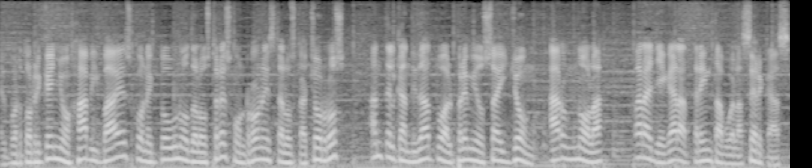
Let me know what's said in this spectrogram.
El puertorriqueño Javi Baez conectó uno de los tres jonrones de los cachorros ante el candidato al premio Cy Young, Aaron Nola, para llegar a 30 vuelas cercas.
